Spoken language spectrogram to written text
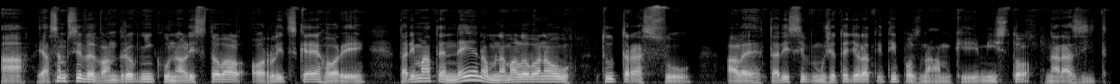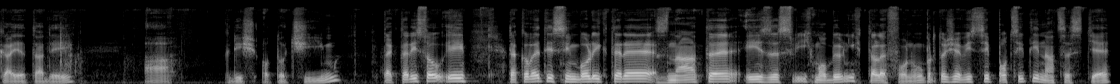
A já jsem si ve Vandrovníku nalistoval Orlické hory. Tady máte nejenom namalovanou tu trasu, ale tady si můžete dělat i ty poznámky. Místo na razítka je tady. A když otočím, tak tady jsou i takové ty symboly, které znáte i ze svých mobilních telefonů, protože vy si pocity na cestě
